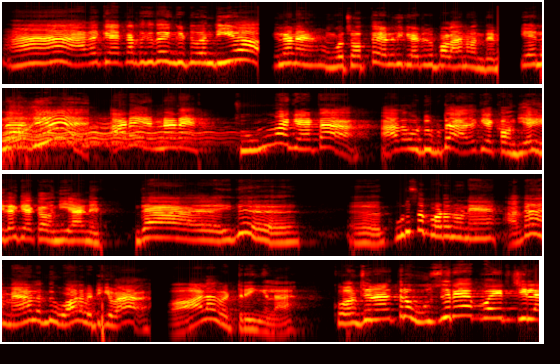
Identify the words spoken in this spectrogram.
ஆ அதை கேட்கறதுக்கு தான் இங்கிட்டு வந்தியோ? இல்லண்ணே உங்க சொத்தை எழுதி கேட்டுட்டு போலான்னு வந்தேன். என்னது? அட என்னண்ணே? சும்மா கேட்டா அதை விட்டுவிட்டு அதை கேட்க வந்தியா இதை கேட்க வந்தியான்னு. இந்த இது குடிசை போடணும்னே அதான் மேல இருந்து ஓலை வெட்டிக்கவா? வாழை வெட்டுறீங்களா? கொஞ்ச நேரத்துல உசுரே போயிடுச்சுல.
